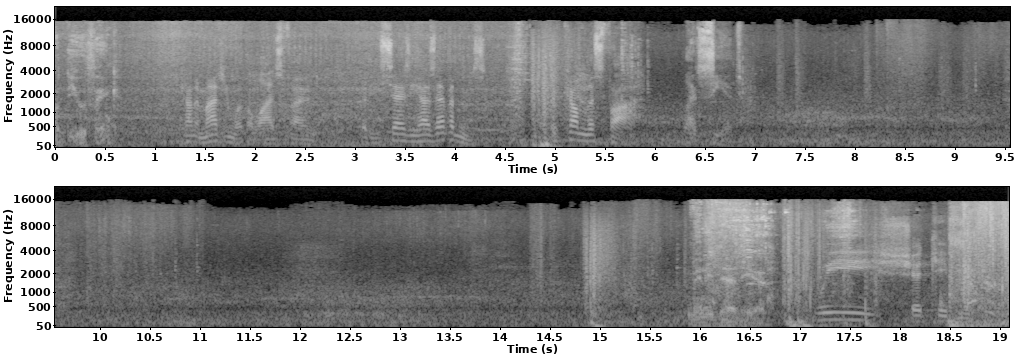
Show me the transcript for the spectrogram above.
What do you think? Can't imagine what the lad's found, but he says he has evidence. We've come this far. Let's see it. Many dead here. We should keep Too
